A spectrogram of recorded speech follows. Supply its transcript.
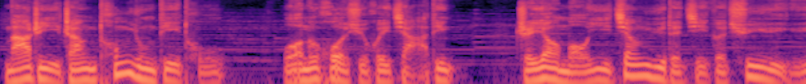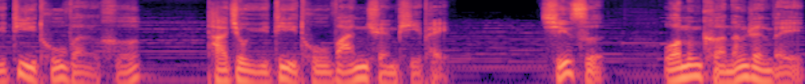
拿着一张通用地图。我们或许会假定，只要某一疆域的几个区域与地图吻合，它就与地图完全匹配。其次，我们可能认为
